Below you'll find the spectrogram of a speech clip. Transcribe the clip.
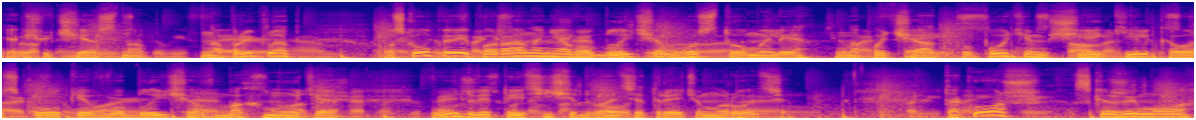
якщо чесно. Наприклад, осколкові поранення в обличчя в Гостомелі на початку, потім ще кілька осколків в обличчя в Бахмуті у 2023 році. Також, скажімо,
